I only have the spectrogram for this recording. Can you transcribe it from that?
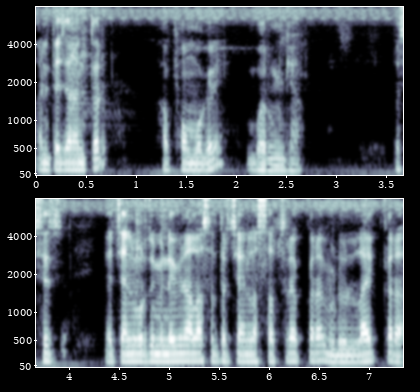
आणि त्याच्यानंतर हा फॉर्म वगैरे भरून घ्या. तसेच या चॅनलवर तुम्ही नवीन आला असाल तर चॅनलला सबस्क्राईब करा व्हिडिओ लाईक करा.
